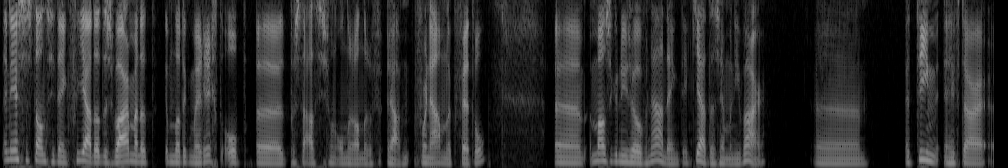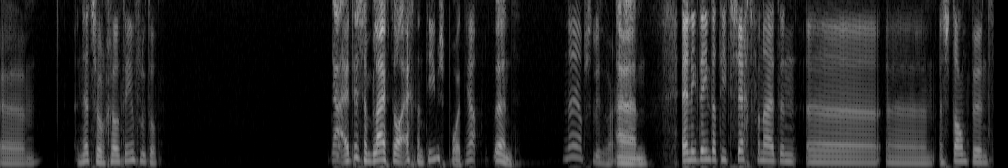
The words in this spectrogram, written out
In eerste instantie denk ik van ja, dat is waar, maar dat, omdat ik me richt op eh, prestaties van onder andere, ja, voornamelijk Vettel. Eh, maar als ik er nu zo over nadenk, denk ik ja, dat is helemaal niet waar. Eh, het team heeft daar net zo'n grote invloed op. Ja, het is en blijft wel echt een teamsport. Ja. Punt. Nee, absoluut waar. Ehm, En ik denk dat hij het zegt vanuit een, eh, eh, een standpunt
